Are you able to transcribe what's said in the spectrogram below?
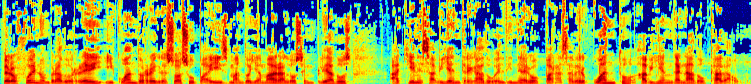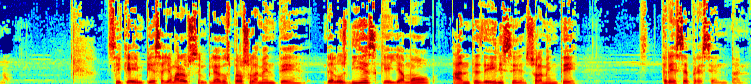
Pero fue nombrado rey y cuando regresó a su país mandó llamar a los empleados a quienes había entregado el dinero para saber cuánto habían ganado cada uno. Así que empieza a llamar a sus empleados, pero solamente de los diez que llamó antes de irse, solamente tres se presentan.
